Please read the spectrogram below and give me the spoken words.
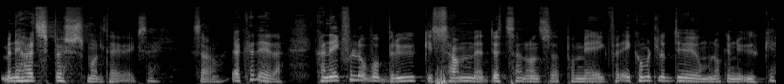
'Men jeg har et spørsmål til deg', sa jeg. ja, hva er det? Kan jeg få lov å bruke samme dødsannonser på meg? For jeg kommer til å dø om noen uker.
